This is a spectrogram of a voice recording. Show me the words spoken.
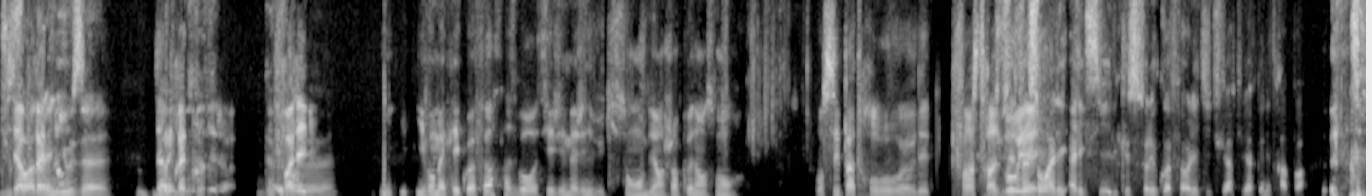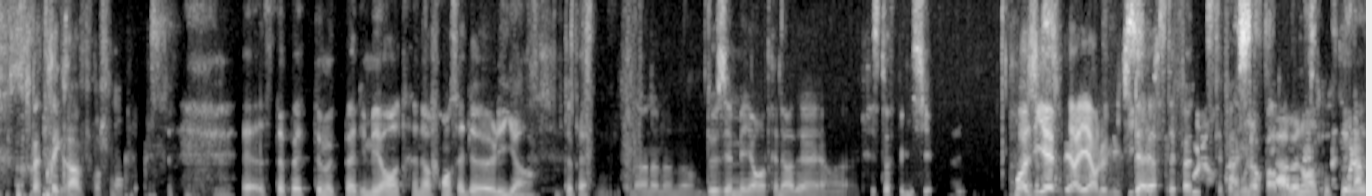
c'est après les news. Euh, après-demain déjà. Ils vont mettre les coiffeurs Strasbourg aussi, j'imagine, vu qu'ils sont bien en championnat en ce moment on sait pas trop. Euh, enfin, Strasbourg. De toute façon, Alexis, que ce soit les coiffeurs ou les titulaires, tu les reconnaîtras pas. c'est pas très grave, franchement. Euh, s'il te plaît, te moque pas du meilleur entraîneur français de Ligue 1, s'il te plaît. Non, non, non, non. Deuxième meilleur entraîneur derrière euh, Christophe Pellissier. Troisième derrière le mythique. Derrière Stéphane, Stéphane ah, pardon. Ah, bah non, c'est le,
